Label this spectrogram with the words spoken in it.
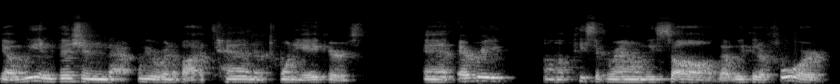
you know, we envisioned that we were going to buy 10 or 20 acres, and every uh, piece of ground we saw that we could afford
